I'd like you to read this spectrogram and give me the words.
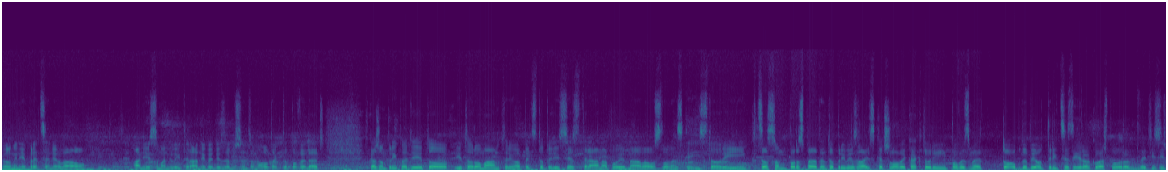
veľmi nepreceňoval a nie som ani literárny vedec, aby som to mohol takto povedať. V každom prípade je to, je to román, ktorý má 550 strán a pojednáva o slovenskej histórii. Chcel som porozprávať tento príbeh z hľadiska človeka, ktorý povedzme to obdobie od 30 rokov až po rok 2004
